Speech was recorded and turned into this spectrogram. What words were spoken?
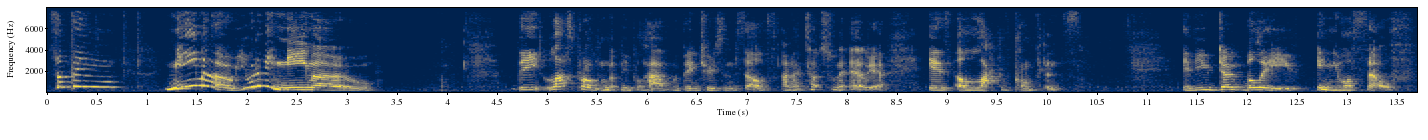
Something Nemo. You want to be Nemo. The last problem that people have with being true to themselves, and I touched on it earlier, is a lack of confidence. If you don't believe in yourself,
